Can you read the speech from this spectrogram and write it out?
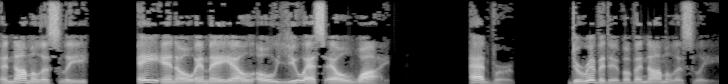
Anomalously A-N-O-M-A-L-O-U-S-L-Y Adverb. Derivative of anomalously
